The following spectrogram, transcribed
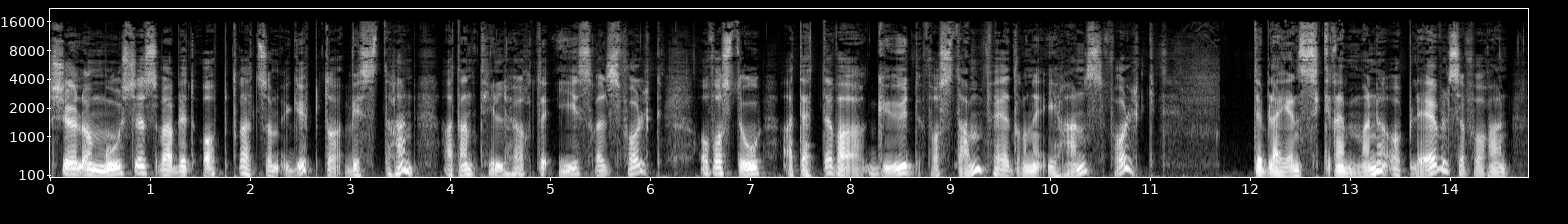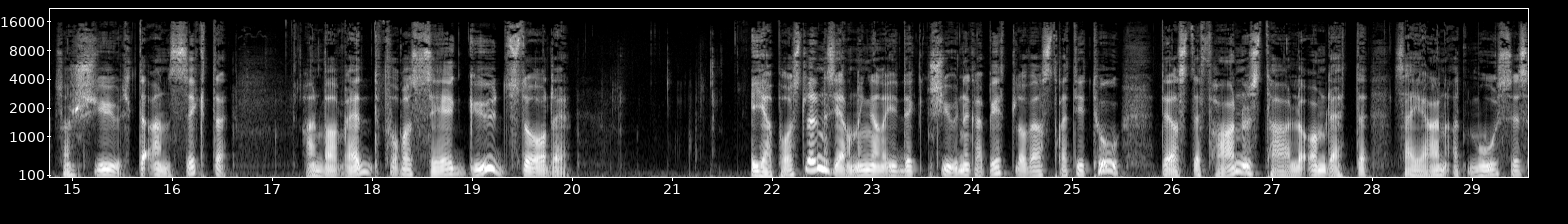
selv om Moses var blitt oppdratt som egypter, visste han at han tilhørte Israels folk, og forsto at dette var Gud for stamfedrene i hans folk. Det ble en skremmende opplevelse for han, så han skjulte ansiktet. Han var redd for å se Gud, står det. I apostlenes gjerninger i det sjuende kapittel og vers 32, der Stefanus taler om dette, sier han at Moses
